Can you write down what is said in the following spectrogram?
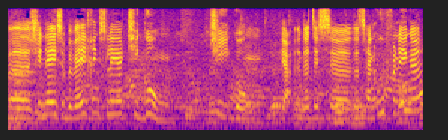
Eh, Chinese bewegingsleer Qigong. Qigong, ja, dat, is, eh, dat zijn oefeningen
